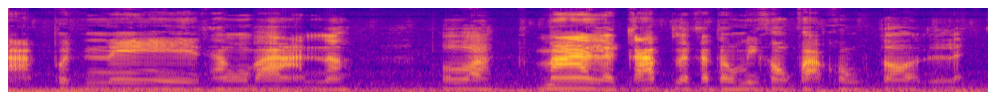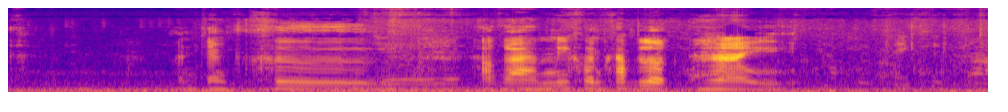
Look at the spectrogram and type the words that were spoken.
ากเพิ่นเน่ทั้งบ้านเนาะเพราะว่ามาแล้วกลับแล้วก็ต้องมีของฝากของต้อนแหละ มันจังคือเยอะเขาก็มีคนขับรถให้ไหนคือเก่า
